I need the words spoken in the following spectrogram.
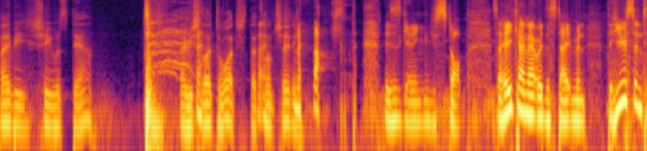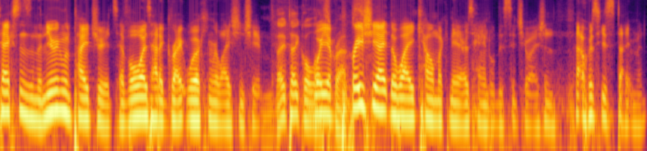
Maybe she was down. Maybe she liked to watch. That's not cheating. this is getting you stop. So he came out with the statement: the Houston Texans and the New England Patriots have always had a great working relationship. Mm, they take all We appreciate the way Cal McNair has handled this situation. That was his statement.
